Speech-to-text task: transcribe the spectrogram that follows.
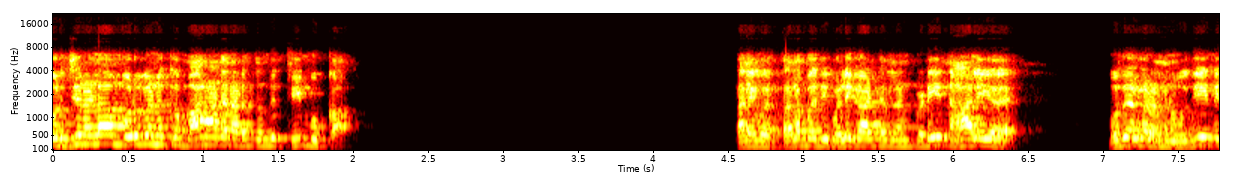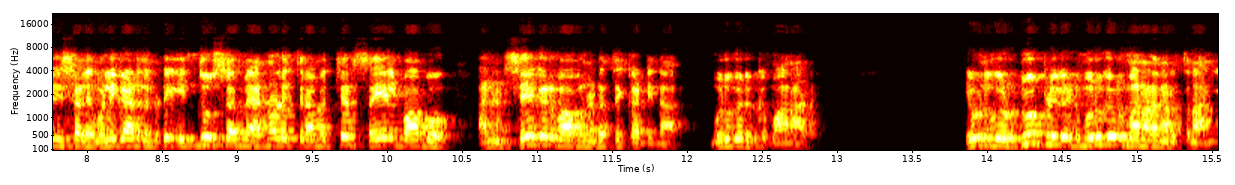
ஒரிஜினலா முருகனுக்கு மாநாடு நடத்துவது திமுக. தலைவர் தளபதி வழிகாட்டுதலின்படி நாளைய முதல்வர் அண்ணன் உதயநிதி ஸ்டாலின் வழிகாட்டுதல்படி இந்து சமய அறநிலையத்துறை அமைச்சர் செயல் பாபு அண்ணன் சேகர் பாபு நடத்தி காட்டினார். முருகருக்கு மாநாடு. இவனுக்கு ஒரு டூப்ளிகேட் முருகர் மாநாடு நடத்தினாங்க.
